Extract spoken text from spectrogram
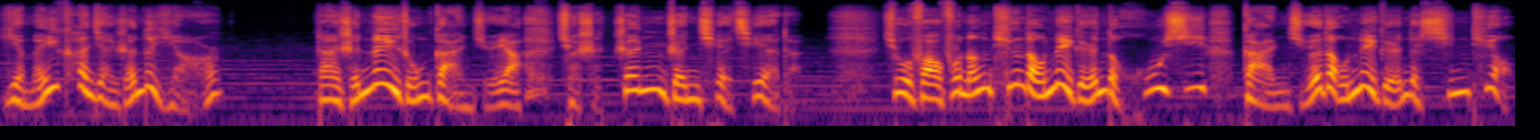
也没看见人的影儿。但是那种感觉呀，却是真真切切的，就仿佛能听到那个人的呼吸，感觉到那个人的心跳，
